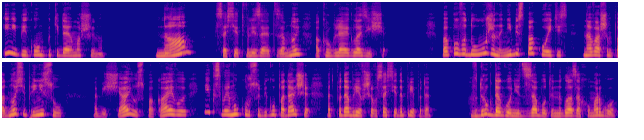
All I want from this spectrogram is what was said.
и бегом покидаю машину. «Нам?» – сосед вылезает за мной, округляя глазища. «По поводу ужина не беспокойтесь, на вашем подносе принесу. Обещаю, успокаиваю и к своему курсу бегу подальше от подобревшего соседа-препода. Вдруг догонит с заботой на глазах у Марго.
